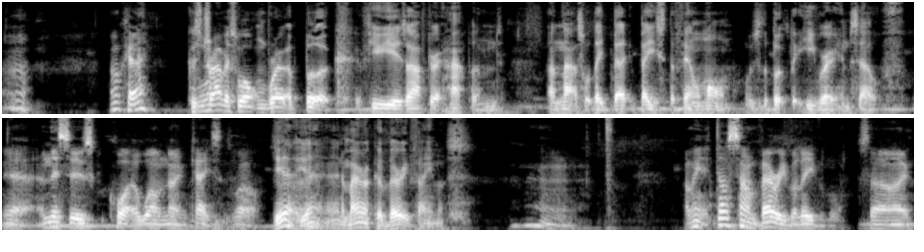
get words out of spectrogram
Oh. Okay. because Travis Walton wrote a book a few years after it happened, and that's what they ba- based the film on. Was the book that he wrote himself. Yeah, and this is quite a well known case as well. Yeah, yeah. In America, very famous. Hmm. I mean, it does sound very believable. So,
